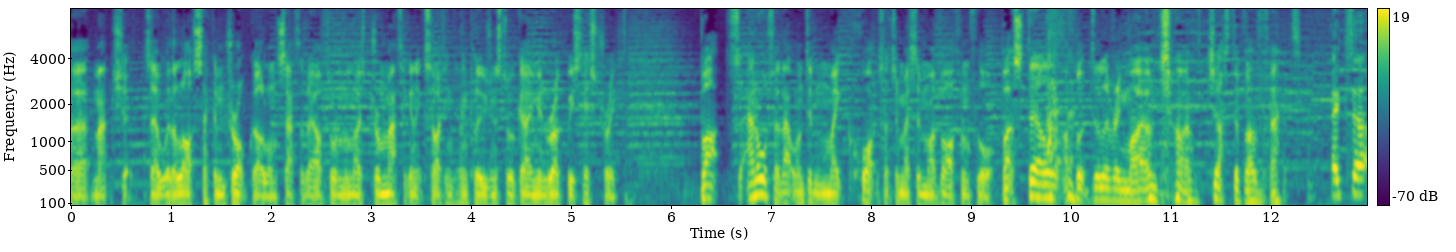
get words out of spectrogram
uh, match at, uh, with a last-second drop goal on Saturday after one of the most dramatic and exciting conclusions to a game in rugby's history. But and also that one didn't make quite such a mess in my bathroom floor. But still, I put delivering my own child just above that. It's uh,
